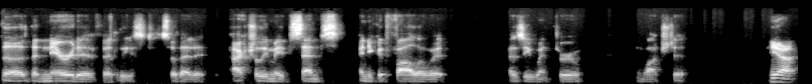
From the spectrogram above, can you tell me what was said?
the the narrative at least, so that it actually made sense and you could follow it as you went through and watched it. Yeah.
